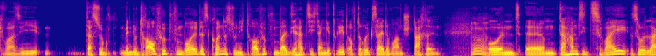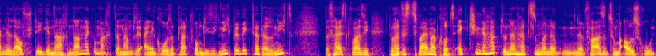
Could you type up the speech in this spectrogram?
quasi, dass du, wenn du draufhüpfen wolltest, konntest du nicht draufhüpfen, weil sie hat sich dann gedreht. Auf der Rückseite waren Stacheln. Hm. Und ähm, da haben sie zwei so lange Laufstege nacheinander gemacht. Dann haben sie eine große Plattform, die sich nicht bewegt hat, also nichts. Das heißt quasi, du hattest zweimal kurz Action gehabt und dann hattest du mal eine, eine Phase zum Ausruhen.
